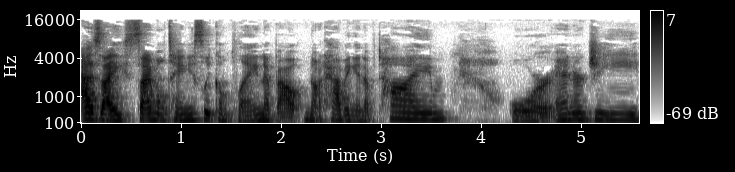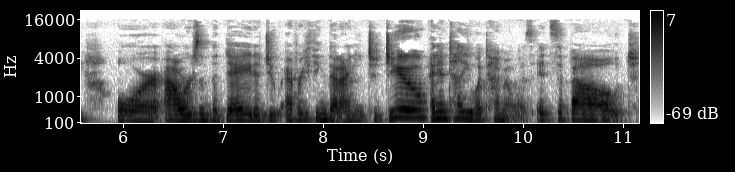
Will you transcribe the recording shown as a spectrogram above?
as I simultaneously complain about not having enough time or energy or hours in the day to do everything that I need to do. I didn't tell you what time it was. It's about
